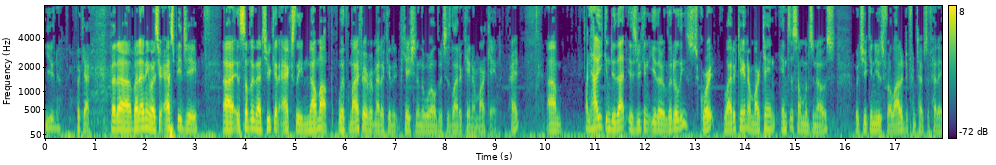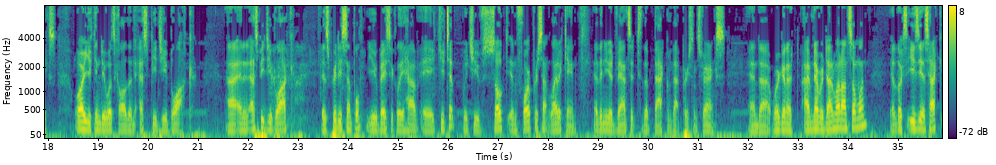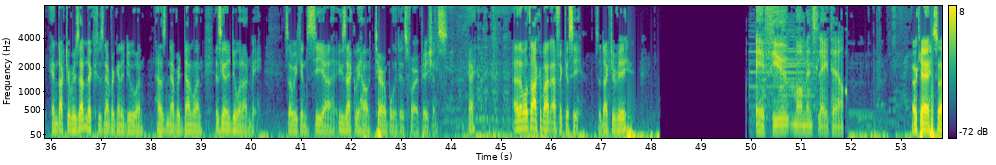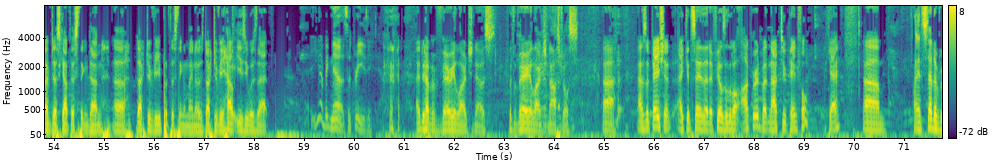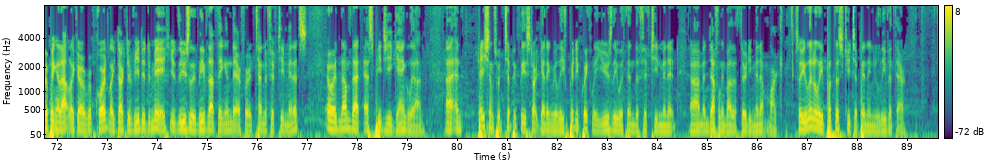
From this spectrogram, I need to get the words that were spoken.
you know. Okay, but uh, but anyways, your SPG. Uh, is something that you can actually numb up with my favorite medication in the world, which is lidocaine or marcaine, right? Um, and how you can do that is you can either literally squirt lidocaine or marcaine into someone's nose, which you can use for a lot of different types of headaches, or you can do what's called an SPG block. Uh, and an SPG block is pretty simple. You basically have a Q-tip which you've soaked in 4% lidocaine, and then you advance it to the back of that person's pharynx. And uh, we're gonna. I've never done one on someone. It looks easy as heck. And Dr. Rizemnik, who's never going to do one, has never done one, is going to do one on me, so we can see uh, exactly how terrible it is for our patients. Okay, and then we'll talk about efficacy. So, Dr. V. A few moments later. Okay, so I've just got this thing done. Uh, Dr. V put this thing on my nose. Dr. V, how easy was that? You got a big nose. It's pretty easy. I do have a very large nose with very large nostrils. Uh, as a patient, I could say that it feels a little awkward, but not too painful. Okay. Um, instead of ripping it out like a ripcord, like Dr. V did to me, you'd usually leave that thing in there for 10 to 15 minutes. It would numb that SPG ganglion. Uh, and patients would typically start getting relief pretty quickly, usually within the 15 minute um, and definitely by the 30 minute mark. So you literally put this Q tip in and you leave it there.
